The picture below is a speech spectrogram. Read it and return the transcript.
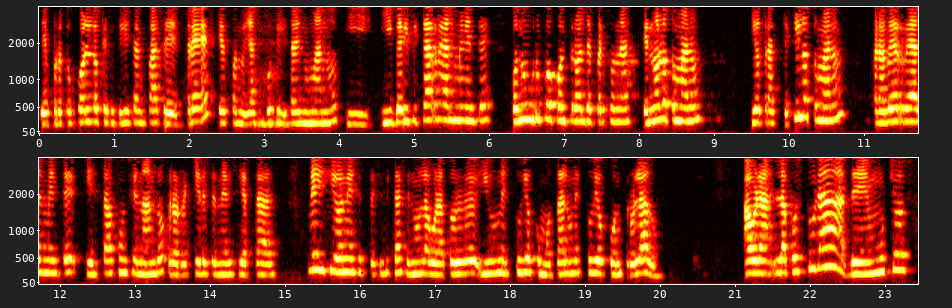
de protocolo que se utiliza en fase 3, que es cuando ya se puede utilizar en humanos, y, y verificar realmente con un grupo control de personas que no lo tomaron y otras que sí lo tomaron para ver realmente si está funcionando, pero requiere tener ciertas mediciones específicas en un laboratorio y un estudio como tal, un estudio controlado. Ahora, la postura de muchos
